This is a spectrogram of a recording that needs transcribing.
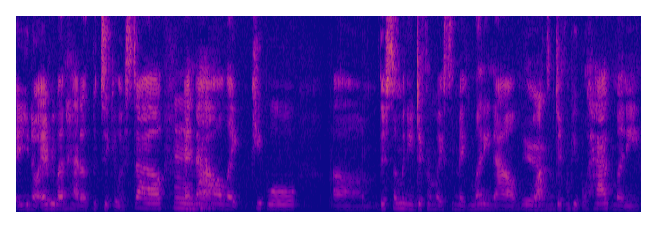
you know everyone had a particular style and Mhm. now like people um, there's so many different ways to make money now Yeah. lots of different people have money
